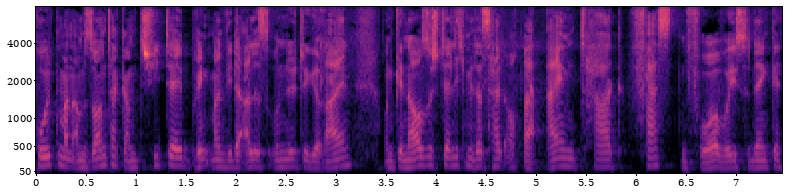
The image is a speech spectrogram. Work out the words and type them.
holt man am Sonntag, am Cheat Day, bringt man wieder alles Unnötige rein. Und genauso stelle ich mir das halt auch bei einem Tag Fasten vor, wo ich so denke,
